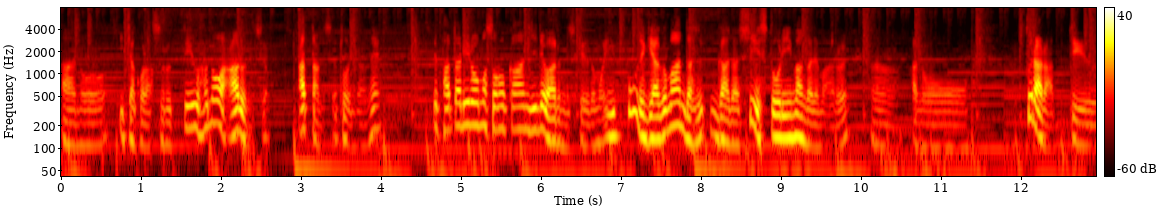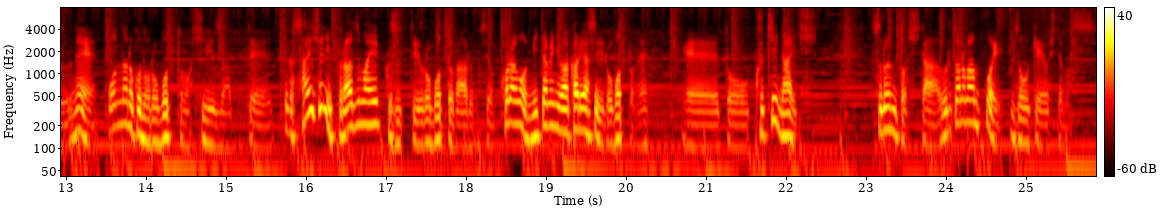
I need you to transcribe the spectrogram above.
あの、イチャコラするっていうのはあるんですよ。あったんですよ、当時はね。で、パタリロもその感じではあるんですけれども、一方でギャグ漫画だし、ストーリー漫画でもある。うん。あのープララっていうね、女の子のロボットのシリーズあって、てか最初にプラズマ X っていうロボットがあるんですよ。これはもう見た目に分かりやすいロボットね。えっ、ー、と、口ないし、つるんとしたウルトラマンっぽい造形をしてます。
